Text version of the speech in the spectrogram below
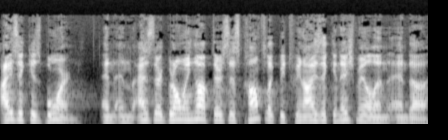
Isaac is born. And, and as they're growing up, there's this conflict between Isaac and Ishmael, and, and uh,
